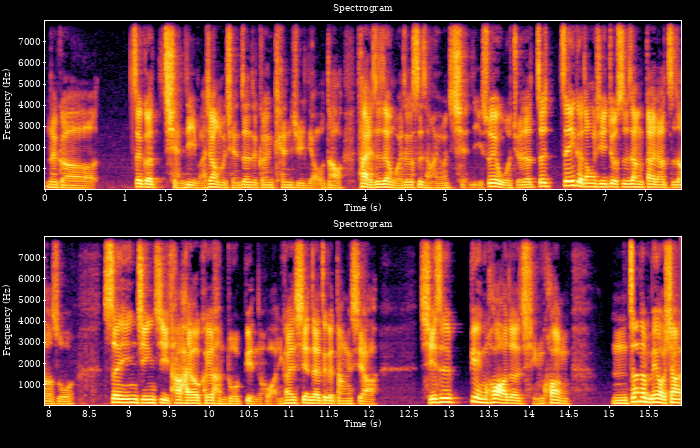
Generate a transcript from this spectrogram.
那个这个潜力嘛。像我们前阵子跟 Kenji 聊到，他也是认为这个市场很有潜力。所以我觉得这这一个东西就是让大家知道说，声音经济它还有可以很多变化。你看现在这个当下，其实变化的情况，嗯，真的没有像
